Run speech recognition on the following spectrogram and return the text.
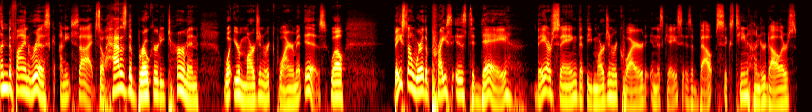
undefined risk on each side. So how does the broker determine what your margin requirement is? Well, based on where the price is today, they are saying that the margin required in this case is about $1,600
